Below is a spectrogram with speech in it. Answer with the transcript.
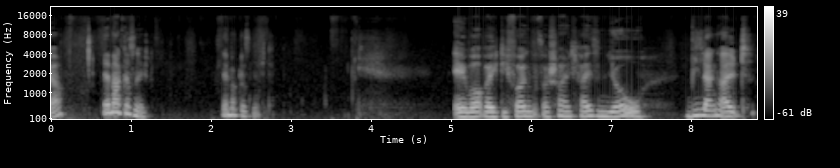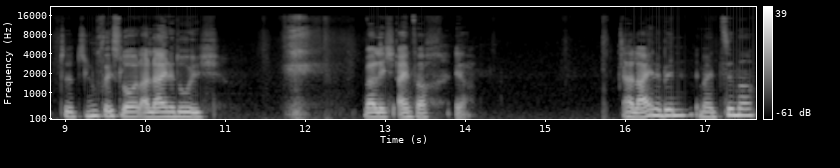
Ja? Wer mag das nicht? Wer mag das nicht? Ey, wow, weil ich die Folge wird wahrscheinlich heißen, yo, wie lange halt das Blueface LOL alleine durch? Weil ich einfach, ja, alleine bin in meinem Zimmer.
